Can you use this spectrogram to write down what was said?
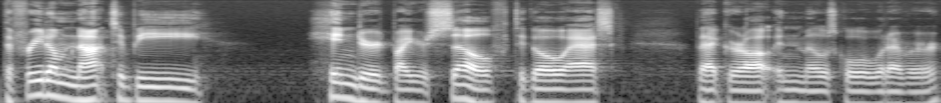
the freedom not to be hindered by yourself to go ask that girl out in middle school or whatever.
